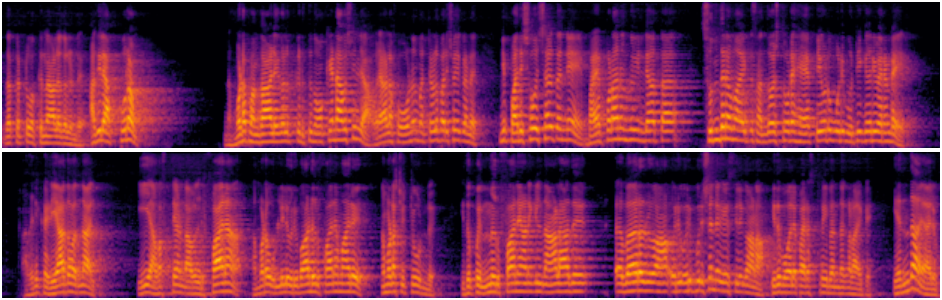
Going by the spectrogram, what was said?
ഇതൊക്കെ ഇട്ട് വെക്കുന്ന ആളുകളുണ്ട്. അതിലപ്പുറം നമ്മുടെ പങ്കാളികൾക്ക് എടുത്ത് നോക്കേണ്ട ആവശ്യമില്ല. ഒരാളെ ഫോണ് മറ്റുള്ള പരിശോധിക്കണ്ടേ. ഇനി പരിശോധിച്ചാൽ തന്നെ ഭയപ്പെടാനൊന്നും ഇല്ലാത്ത സുന്ദരമായിട്ട് സന്തോഷത്തോടെ ഹാപ്പിയോട് കൂടി വീട്ടിൽ കയറി വരണ്ടേ? അതിന് കഴിയാതെ വന്നാൽ ഈ അവസ്ഥ ഉണ്ടാവും ഇർഫാന നമ്മുടെ ഉള്ളിൽ ഒരുപാട് ഇർഫാനമാർ നമ്മുടെ ചുറ്റുമുണ്ട്. ഇതിപ്പോൾ ഇന്ന് ഇർഫാനാണെങ്കിൽ നാളെ അത് വേറൊരു ഒരു ഒരു പുരുഷന്റെ കേസിൽ കാണാം. ഇതുപോലെ പരസ്ത്രീ ബന്ധങ്ങളായിട്ട്. എന്തായാലും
